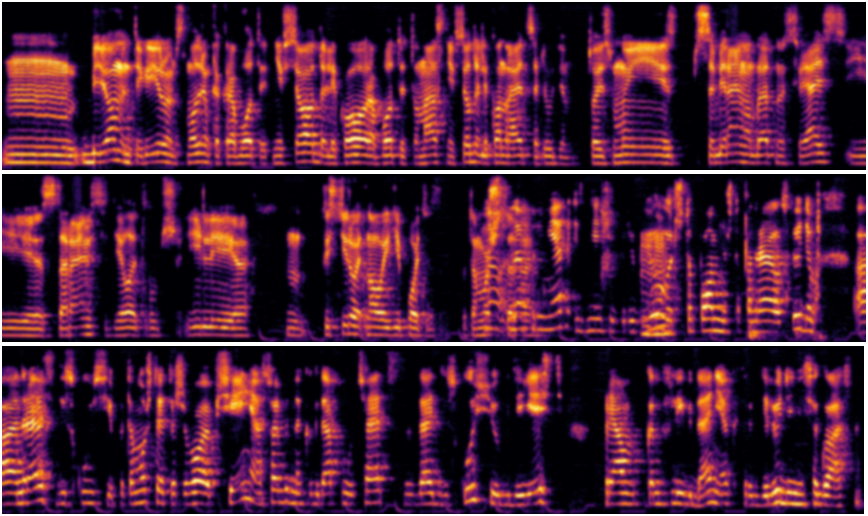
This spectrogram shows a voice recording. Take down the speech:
берем, интегрируем, смотрим, как работает. Не все далеко работает у нас, не все далеко нравится людям. То есть мы собираем обратную связь и стараемся делать лучше. Или тестировать новые гипотезы. Потому ну, что... Например, извините, перебью, mm-hmm. вот что помню, что понравилось людям, э, нравятся дискуссии, потому что это живое общение, особенно когда получается создать дискуссию, где есть прям конфликт, да, некоторые, где люди не согласны.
